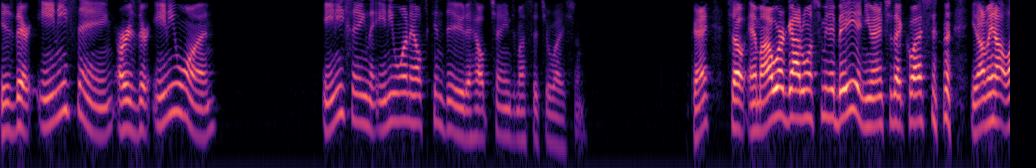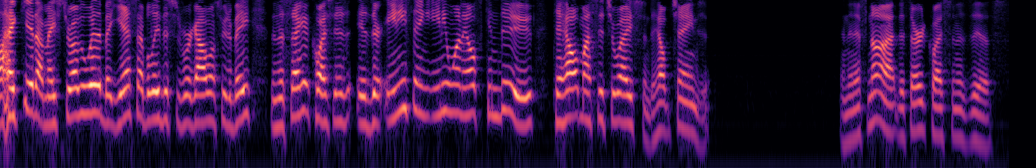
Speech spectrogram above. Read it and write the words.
is there anything, or is there anyone, anything that anyone else can do to help change my situation? Okay? So, am I where God wants me to be? And you answer that question. you know, I may not like it, I may struggle with it, but yes, I believe this is where God wants me to be. Then the second question is Is there anything anyone else can do to help my situation, to help change it? And then, if not, the third question is this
